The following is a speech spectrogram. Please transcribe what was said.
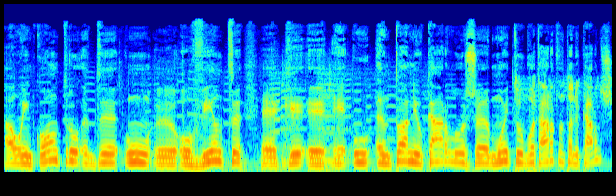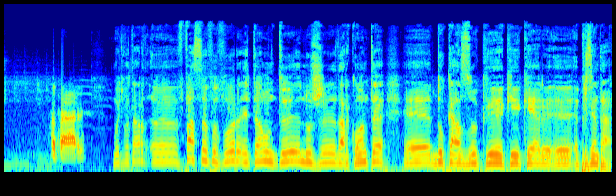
ao encontro de um uh, ouvinte uh, que uh, é o António Carlos. Muito boa tarde, António Carlos. Boa tarde. Muito boa tarde. Uh, faça favor então de nos dar conta uh, do caso que aqui quer uh, apresentar.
